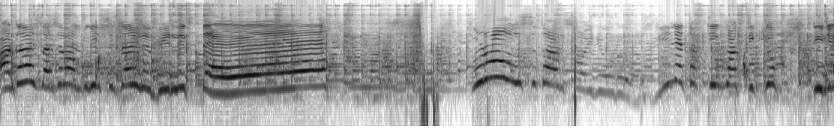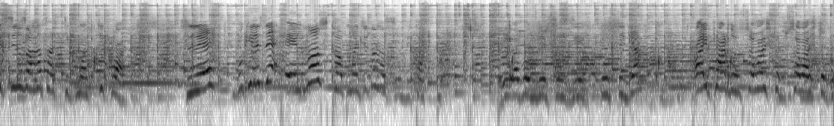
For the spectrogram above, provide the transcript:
Arkadaşlar selam bugün sizlerle birlikte taktik maktik yok diyeceksiniz ama taktik maktik var. Size bu kez de elmas kapmacada nasıl bir taktik yapabilirsiniz diye göstereceğim. Ay pardon savaş topu savaş topu.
